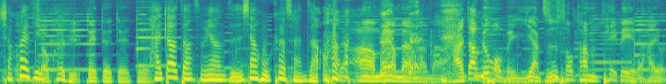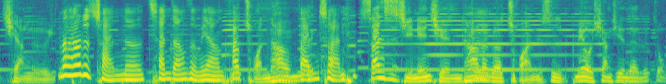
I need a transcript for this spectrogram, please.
小快艇，小快艇，对对对对，海盗长什么样子？像胡克船长 啊？没有没有没有没有，海盗跟我们一样，只是说他们配。备的还有枪而已。那他的船呢？船长什么样子？他船他帆船。三十几年前，他那个船是没有像现在的这种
